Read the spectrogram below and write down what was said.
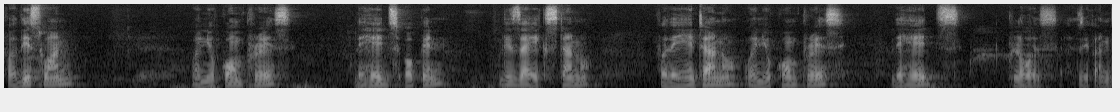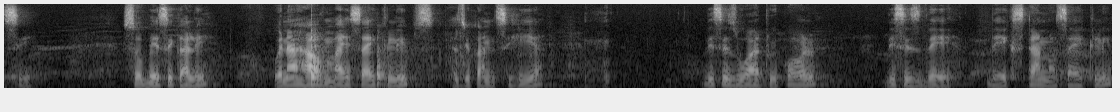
For this one, when you compress, the heads open. These are external. For the internal, when you compress, the heads close, as you can see. So basically, when I have my circlips, as you can see here, this is what we call, this is the, the external circlip.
